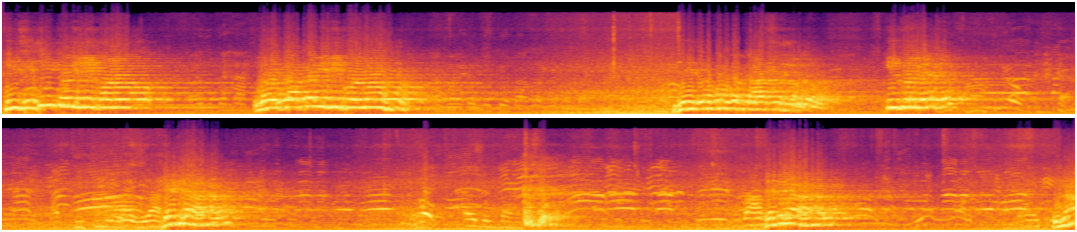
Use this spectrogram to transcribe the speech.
কিস্তি তৈরি করো, নৌকা তৈরি করো। যে রকম কাজ ছিল, কি করলে? দেখা না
